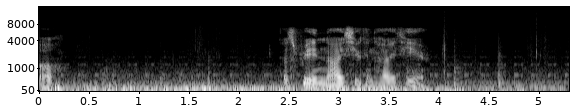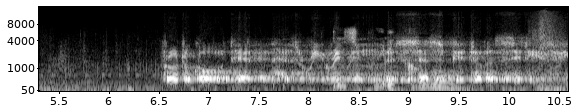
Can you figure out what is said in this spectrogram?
Oh. That's pretty nice, you can hide here. Protocol 10 has rewritten the cool. cesspit of a city's future.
